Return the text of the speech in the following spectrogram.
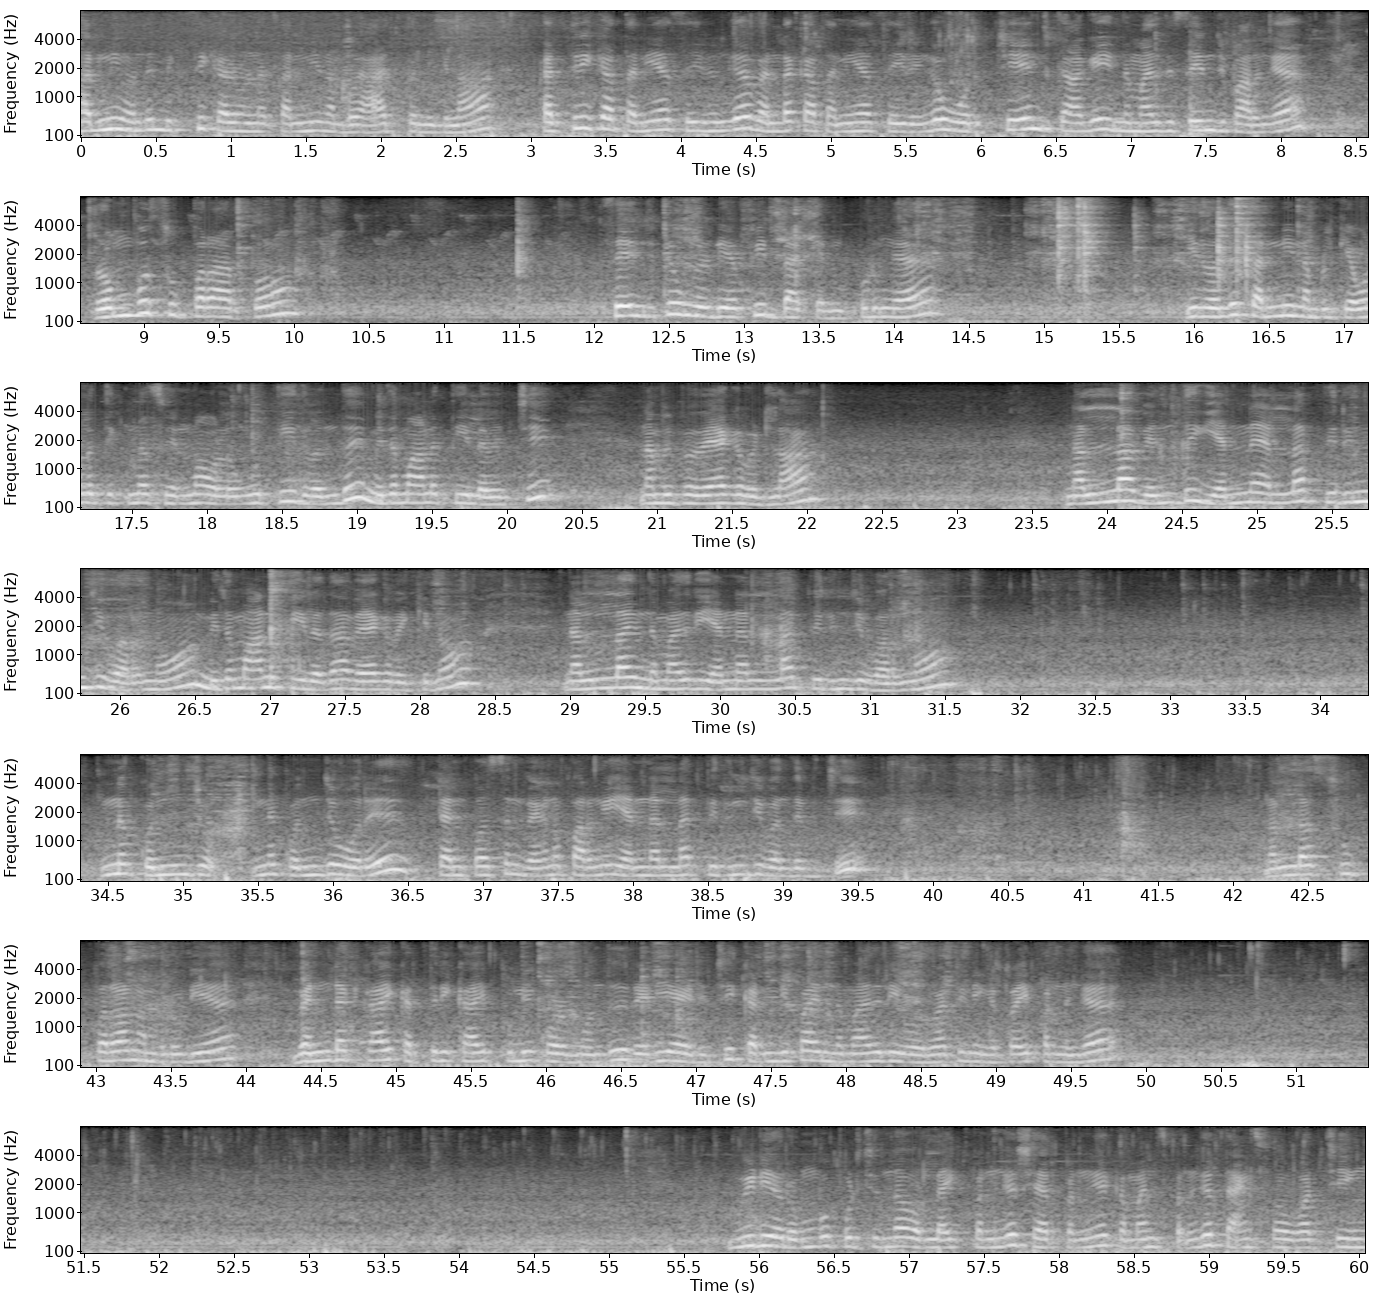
தண்ணி வந்து மிக்சி கழுவின தண்ணி நம்ம ஆட் பண்ணிக்கலாம். கத்திரிக்காய் தனியாக செய்வீங்க வெண்டைக்காய் தனியாக செய்வீங்க. ஒரு சேஞ்சுக்காக இந்த மாதிரி செஞ்சு பாருங்கள் ரொம்ப சூப்பராக இருக்கும். செஞ்சுட்டு உங்களுடைய ஃபீட்பேக் எனக்கு கொடுங்க. இது வந்து தண்ணி நம்மளுக்கு எவ்வளோ திக்னஸ் வேணுமோ அவ்வளோ ஊற்றி இது வந்து மிதமான தீயில் வச்சு நம்ம இப்போ வேக விடலாம். நல்லா வெந்து எண்ணெய் எல்லாம் பிரிஞ்சு வரணும். மிதமான தீயில் தான் வேக வைக்கணும். நல்லா இந்த மாதிரி எண்ணெய்லாம் பிரிஞ்சு வரணும். இன்னும் கொஞ்சம் இன்னும் கொஞ்சம் ஒரு டென் பர்சன்ட் வேகணும். பாருங்கள் எண்ணெய்லாம் பிரிஞ்சு வந்துடுச்சு. நல்லா சூப்பராக நம்மளுடைய வெண்டைக்காய் கத்திரிக்காய் புளி குழம்பு வந்து ரெடி ஆகிடுச்சு கண்டிப்பாக இந்த மாதிரி ஒரு வாட்டி நீங்கள் ட்ரை பண்ணுங்கள் வீடியோ ரொம்ப பிடிச்சிருந்தா ஒரு லைக் பண்ணுங்கள் ஷேர் பண்ணுங்கள் கமெண்ட்ஸ் பண்ணுங்கள் தேங்க்ஸ் ஃபார் வாட்சிங்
